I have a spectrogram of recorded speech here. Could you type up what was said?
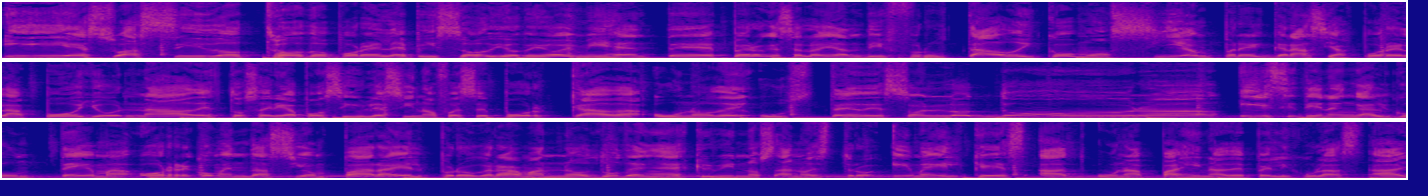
Y eso ha sido todo por el episodio de hoy, mi gente. Espero que se lo hayan disfrutado y como siempre, gracias por el apoyo. Nada de esto sería posible si no fuese por cada uno de ustedes. Son los duros. Y si tienen algún tema o recomendación para el programa, no duden en escribirnos a nuestro email que es at una página de películas a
